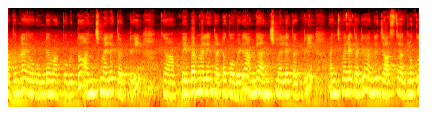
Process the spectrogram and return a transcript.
ಅದನ್ನು ಇವಾಗ ಉಂಡೆ ಮಾಡ್ಕೊಬಿಟ್ಟು ಹಂಚ್ ಮೇಲೆ ತಟ್ಟಿರಿ ಪೇಪರ್ ಮೇಲೆ ಏನು ತಟ್ಟಕ್ಕೆ ಹೋಗಬೇಡಿ, ಹಂಗೆ ಹಂಚ್ ಮೇಲೆ ತಟ್ಟಿರಿ ಹಂಚ್ ಮೇಲೆ ತಟ್ಟಿರಿ ಅಂದರೆ ಜಾಸ್ತಿ ಅಗ್ಲಕ್ಕೂ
